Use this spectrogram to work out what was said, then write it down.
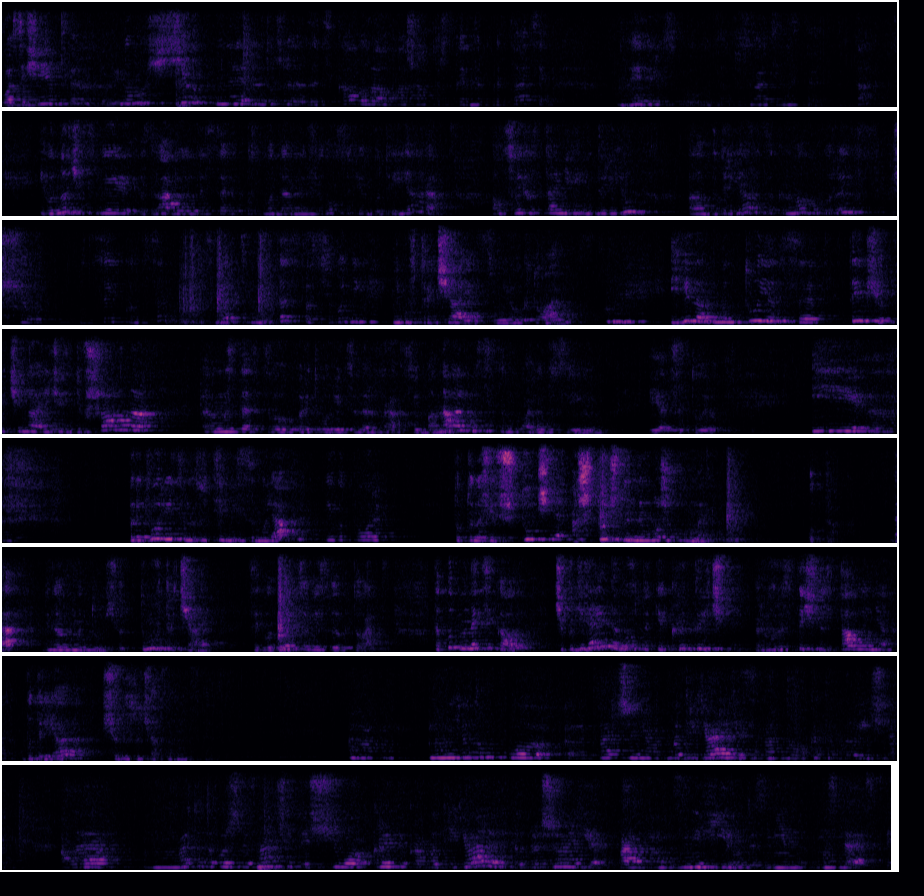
У вас ще є питання? Вікторія? Ну, ще мене дуже зацікавила ваша авторська інтерпретація гегелівського концепту смерті мистецтва. Так? І водночас ви згадуєте серед постмодерних філософів Бодріяра, а у своїх останніх інтерв'ю е, Бодріяр, зокрема, говорив, що цей концепт смерті мистецтва сьогодні ніби втрачає свою актуальність. І він аргументує це тим, що починаючи з Дюшана, е, мистецтво перетворюється на рефракцію банальності, це буквально дослівно, я цитую. І е, перетворюється на суцільні симулякри його твори, тобто на щось штучне, а штучне не може померти. Отак. Да? Він аргументує, що тому втрачає цей концепт собі свою актуальність. Так от мене цікавить, чи поділяєте ви таке критичне, ригористичне ставлення Бодріяра щодо сучасного мистецтва? Е, На мою думку, е, твердження Бодріяра є занадто категоричним. Але варто також зазначити, що критика Бодріяра відображає певну зневіру до змін в мистецтві.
